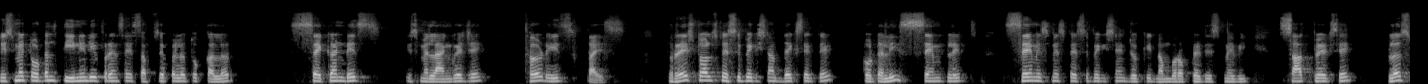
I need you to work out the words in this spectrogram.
इसमें टोटल तीन ही डिफरेंस है। सबसे पहले तो कलर सेकंड इज़ इसमें लैंग्वेज है third is price rest all specification आप देख सकते हैं टोटली सेम प्लेट सेम इसमें स्पेसिफिकेशन जो कि नंबर ऑफ़ प्लेट इसमें भी सात प्लेट्स है। Plus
